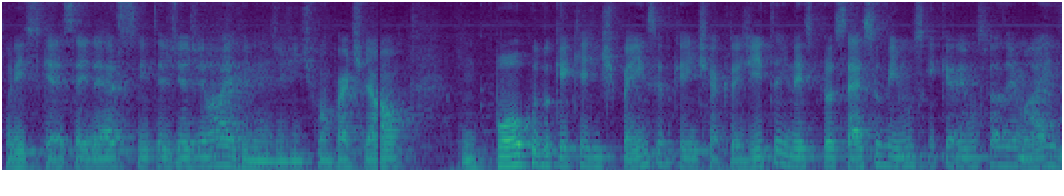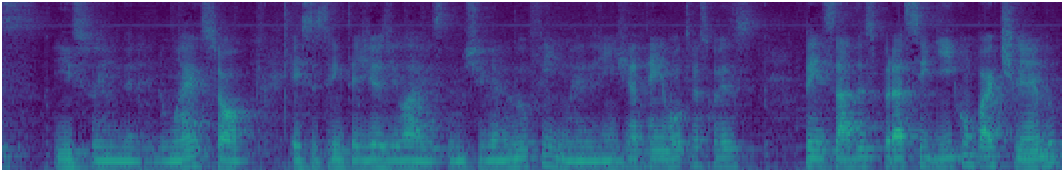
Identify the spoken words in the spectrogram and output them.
Por isso que essa é a ideia dos 30 dias de live, né? De a gente compartilhar um, um pouco do que, que a gente pensa, do que a gente acredita. E nesse processo vimos que queremos fazer mais isso ainda, né? Não é só esses 30 dias de live, estamos chegando no fim, mas a gente já tem outras coisas pensadas para seguir compartilhando,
